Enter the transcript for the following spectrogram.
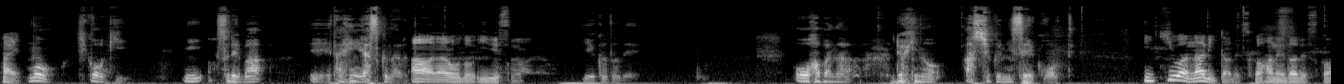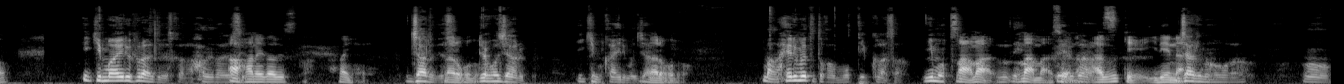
はい。の飛行機にすれば、えー大変安くなるああ、なるほど。いいですね。ということで、大幅な旅費の圧縮に成功って。行きは成田ですか？羽田ですか？行きマイルフライトですから、羽田あ、ですよ。羽田ですかはいはい。JAL です。なるほど両方 JAL。行きも帰りも JAL。なるほど。まあ、ヘルメットとかも持っていくからさ、荷物。まあまあ、ねまあまあ、そうやな。預け入れない。JAL の方が。うん。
